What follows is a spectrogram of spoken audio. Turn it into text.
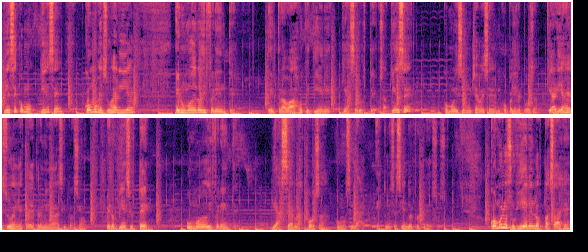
Piense cómo, piense cómo Jesús haría en un modelo diferente el trabajo que tiene que hacer usted. O sea, piense, como dice muchas veces mi compañera esposa, ¿qué haría Jesús en esta determinada situación? Pero piense usted un modo diferente de hacer las cosas como si las estuviese haciendo el propio Jesús. ¿Cómo lo sugieren los pasajes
